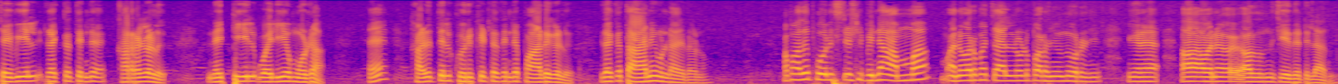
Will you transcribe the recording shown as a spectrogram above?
ചെവിയിൽ രക്തത്തിന്റെ കറകൾ നെറ്റിയിൽ വലിയ മുഴ കഴുത്തിൽ കുരുക്കിട്ടതിന്റെ പാടുകൾ ഇതൊക്കെ താനേ ഉണ്ടായതാണ്. അപ്പോൾ അത് പോലീസ് സ്റ്റേഷനിൽ പിന്നെ അമ്മ മനോരമ ചാനലിനോട് പറഞ്ഞു എന്ന് പറഞ്ഞ് ഇങ്ങനെ അവന് അതൊന്നും ചെയ്തിട്ടില്ല എന്ന്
